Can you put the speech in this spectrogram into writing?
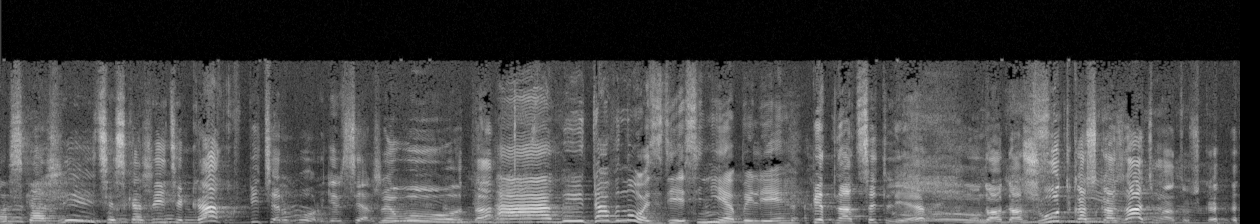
А, скажите, скажите, как в Петербурге все живут, а? А вы давно здесь не были? 15 лет. Ну да, да, шутка сказать, матушка.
